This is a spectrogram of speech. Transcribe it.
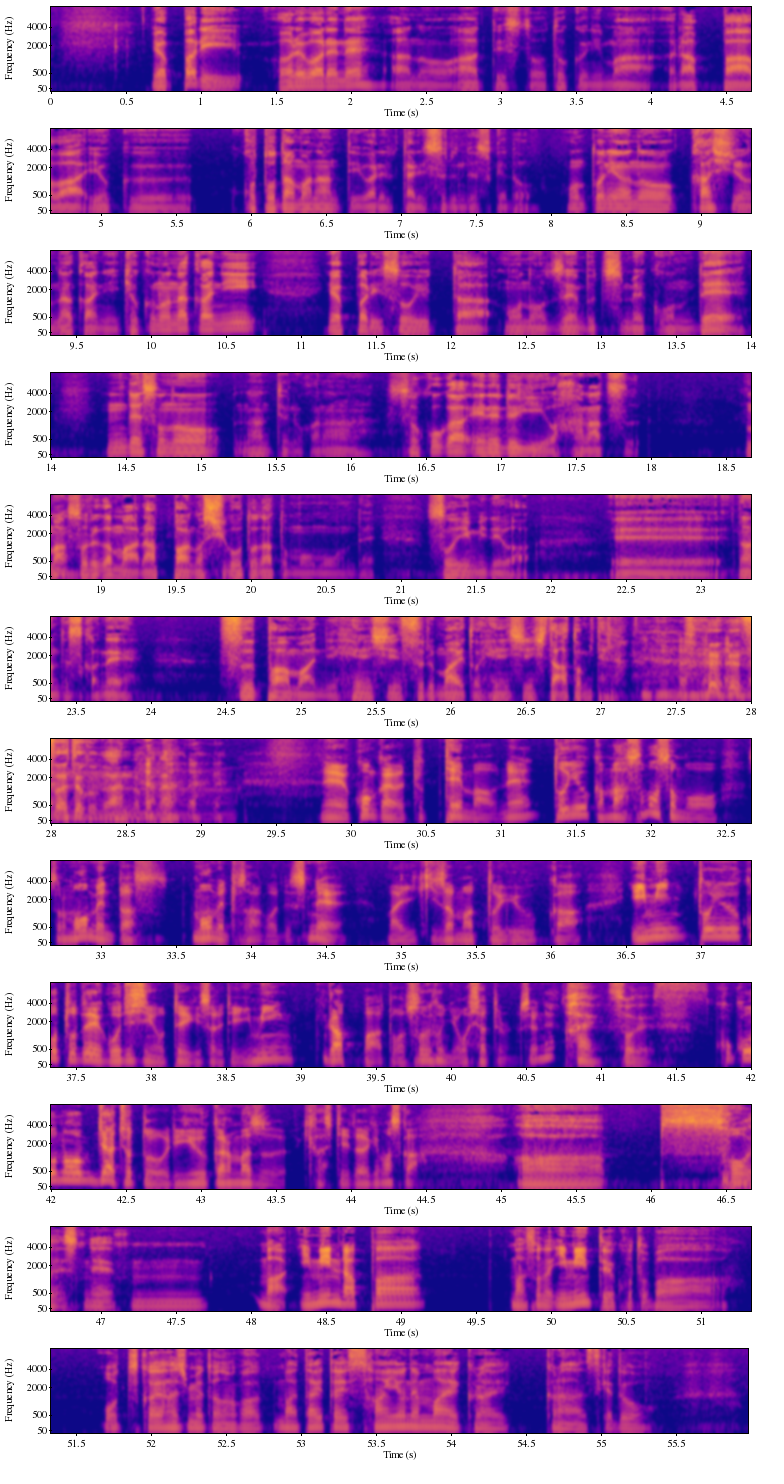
やっぱり我々ね、あの、アーティスト、特にまあ、ラッパーはよく言霊なんて言われたりするんですけど、本当にあの、歌詞の中に、曲の中に、やっぱりそういったものを全部詰め込んで、で、その、なんていうのかな、そこがエネルギーを放つ。まあ、それがまあ、ラッパーの仕事だとも思うんで、そういう意味では、えー、なんですかね、スーパーマンに変身する前と変身した後みたいな、そういうとこがあるのかな。ね、今回はちょっとテーマをね、というか、まあ、そもそもそのモーメントモーメントさんがですね、まあ、生き様というか、移民ということでご自身を定義されて、移民ラッパーとかそういうふうにおっしゃってるんですよね。はい、そうです。ここの、じゃあちょっと理由からまず聞かせていただけますか？あーそうですね。うんまあ、移民ラッパー、まあ、その移民という言葉を使い始めたのが、まあ、大体3、4年前くらいからなんですけど、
